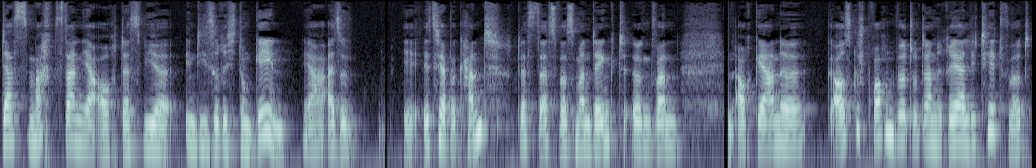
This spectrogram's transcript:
das macht es dann ja auch, dass wir in diese Richtung gehen. Ja, also ist ja bekannt, dass das, was man denkt, irgendwann auch gerne ausgesprochen wird und dann Realität wird.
